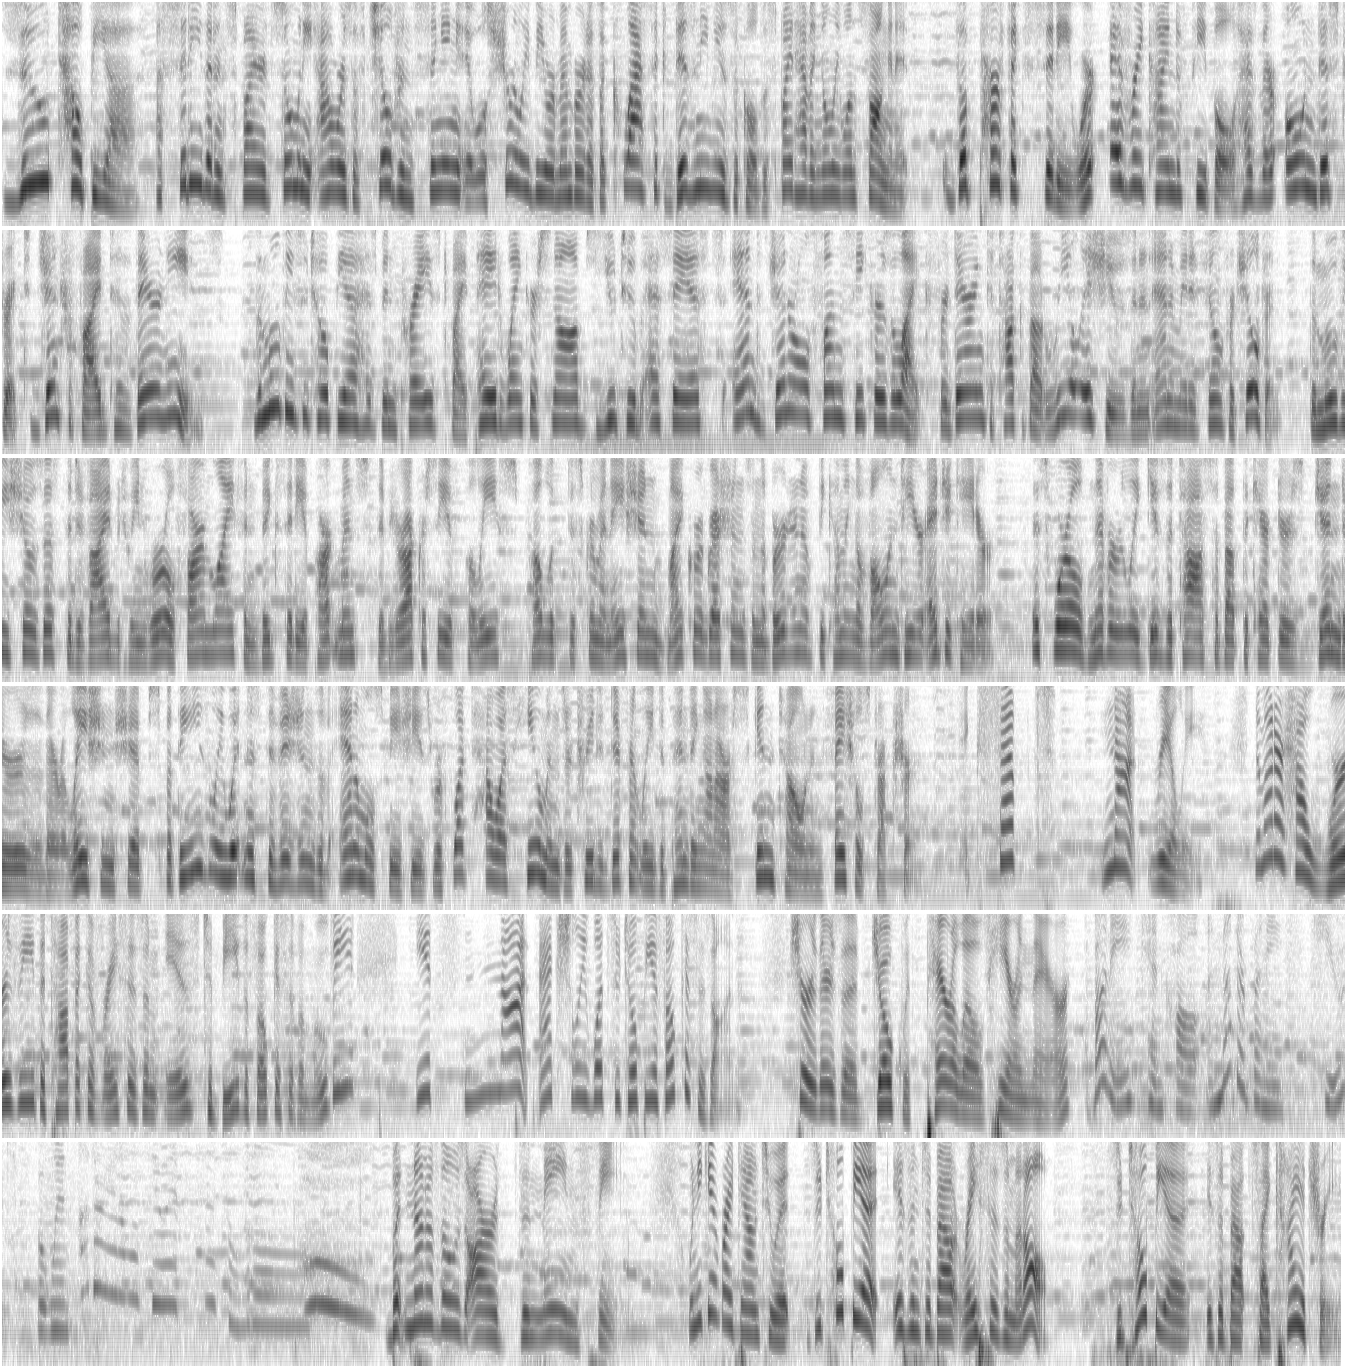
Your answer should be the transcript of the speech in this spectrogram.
Zootopia, a city that inspired so many hours of children singing it will surely be remembered as a classic Disney musical despite having only one song in it. The perfect city where every kind of people has their own district gentrified to their needs. The movie Zootopia has been praised by paid wanker snobs, YouTube essayists, and general fun seekers alike for daring to talk about real issues in an animated film for children. The movie shows us the divide between rural farm life and big city apartments, the bureaucracy of police, public discrimination, microaggressions, and the burden of becoming a volunteer educator. This world never really gives a toss about the characters' genders or their relationships, but the easily witnessed divisions of animal species reflect how us humans are treated differently depending on our skin tone and facial structure. Except, not really. No matter how worthy the topic of racism is to be the focus of a movie, it's not actually what Zootopia focuses on. Sure, there's a joke with parallels here and there. A bunny can call another bunny cute, but when other animals do it, it's a little. but none of those are the main theme. When you get right down to it, Zootopia isn't about racism at all. Zootopia is about psychiatry,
